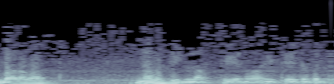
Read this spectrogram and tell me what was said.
බලවත් නැවතිල්ලක් තියෙනවා හිතේ එතකොට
